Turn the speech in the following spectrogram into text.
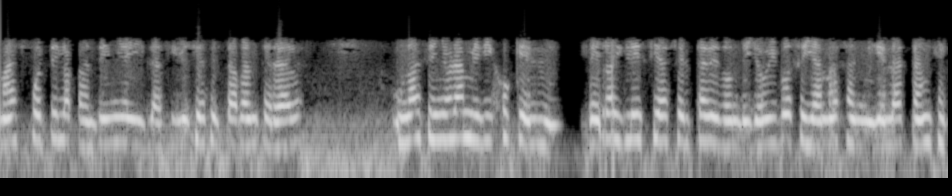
más fuerte la pandemia y las iglesias estaban cerradas. Una señora me dijo que otra iglesia cerca de donde yo vivo se llama San Miguel Arcángel.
